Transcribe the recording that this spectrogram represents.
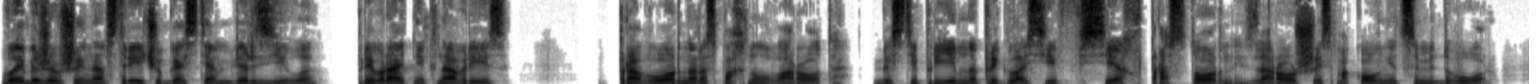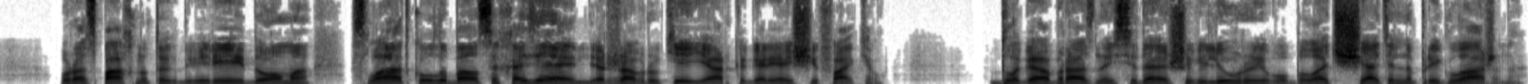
Выбежавший навстречу гостям Верзила, привратник Навриз, проворно распахнул ворота, гостеприимно пригласив всех в просторный, заросший смоковницами двор — у распахнутых дверей дома сладко улыбался хозяин, держа в руке ярко горящий факел. Благообразная седая шевелюра его была тщательно приглажена,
